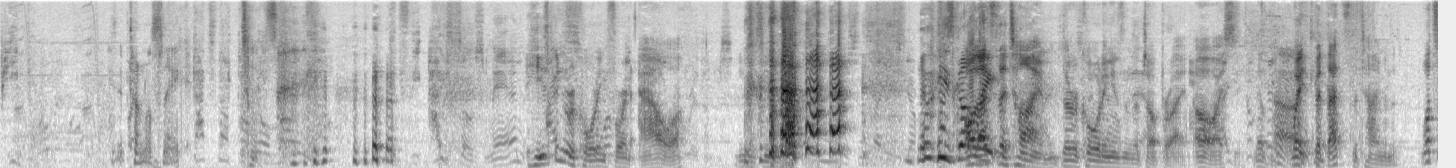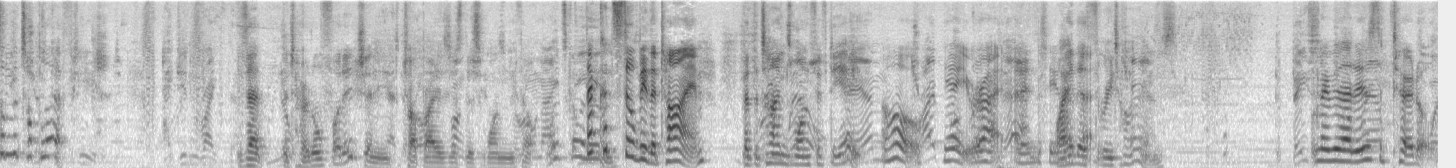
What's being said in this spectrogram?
people. He's a tunnel snake. That's not the real brain. it's the ISOs. He's been recording for an hour. algorithms. You can see that. No, he's got Oh, like. that's the time. The recording is in the top right. Oh, I see. Never- Oh, Wait, okay. but that's the time in the. What's on the top left? I didn't write them. Is that the total footage, and the top right is just this one film? What's going That on? could still be the time. But the time's 158. Oh, yeah, you're right. I didn't see Why are that. there three times? Maybe that is the total.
